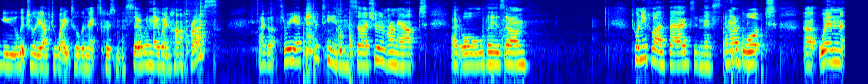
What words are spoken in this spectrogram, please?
you literally have to wait till the next Christmas. So when they went half price I got three extra tins. So I shouldn't run out at all. There's um 25 bags in this. And I bought uh, when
